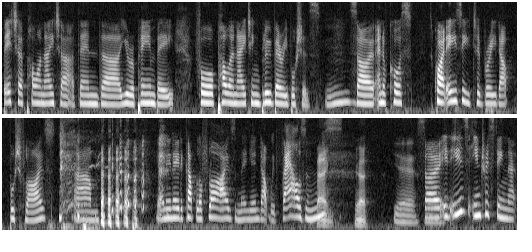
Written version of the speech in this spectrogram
better pollinator than the European bee for pollinating blueberry bushes. So, and of course, it's quite easy to breed up bush flies. Um, you only need a couple of flies, and then you end up with thousands. Bang. Yeah. yeah. So yeah. it is interesting that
